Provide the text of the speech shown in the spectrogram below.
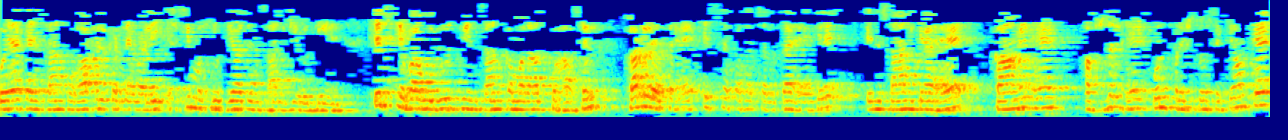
گویا کہ انسان کو حاصل کرنے والی ایسی مصروفیات انسان کی ہوتی ہیں۔ اس کے باوجود بھی انسان کمالات کو حاصل کر لیتا ہے، اس سے پتہ چلتا ہے کہ انسان کیا ہے، کامل ہے، افضل ہے ان فرشتوں سے۔ کیونکہ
